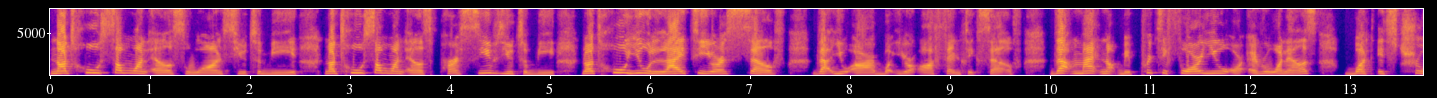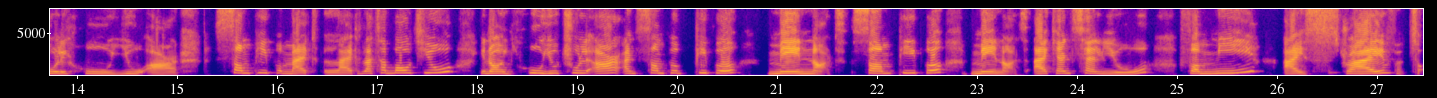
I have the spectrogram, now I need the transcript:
Not who someone else wants you to be, not who someone else perceives you to be, not who you lie to yourself that you are, but your authentic self. That might not be pretty for you or everyone else, but it's truly who you are. Some people might like that about you, you know, who you truly are, and some people may not. Some people may not. I can tell you, for me, I strive to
